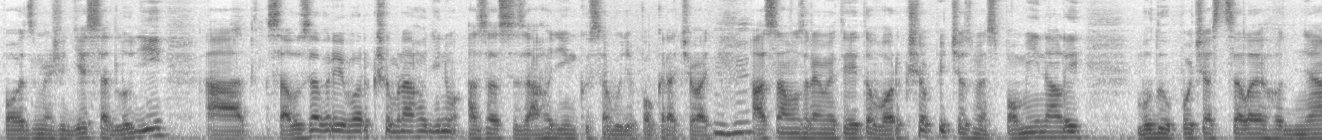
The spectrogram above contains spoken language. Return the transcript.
povedzme, že 10 ľudí a sa uzavrie workshop na hodinu a zase za hodinku sa bude pokračovať. Mm-hmm. A samozrejme tieto workshopy, čo sme spomínali, budú počas celého dňa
